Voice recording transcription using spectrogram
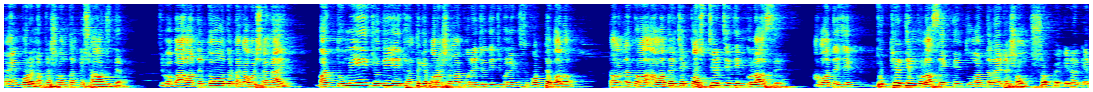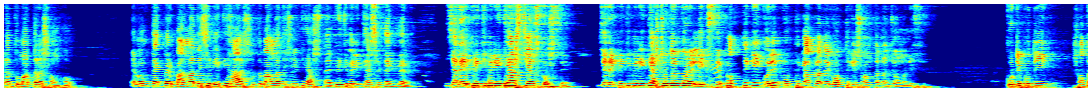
টাইম করেন আপনার সন্তানকে সাহস দেন যে, বাবা, আমাদের তো অত টাকা পয়সা নাই। বাট তুমি যদি এখান থেকে পড়াশোনা করে যদি জীবনে কিছু করতে পারো, তাহলে দেখো আমাদের যে কষ্টের যে দিনগুলো আছে, আমাদের যে দুঃখের দিনগুলো আছে, একদিন তোমার দ্বারা এটা এটা এটা তোমার দ্বারা সম্ভব। এবং দেখবেন বাংলাদেশের ইতিহাস শুধু বাংলাদেশের ইতিহাস নয়, পৃথিবীর ইতিহাসে দেখবেন, যারা এই পৃথিবীর ইতিহাস চেঞ্জ করছে, যারা পৃথিবীর ইতিহাস নতুন করে লিখছে, প্রত্যেকেই গরিব ঘর থেকে আপনাদের ঘর থেকে সন্তানের জন্ম নিছে কোটিপতি, শত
